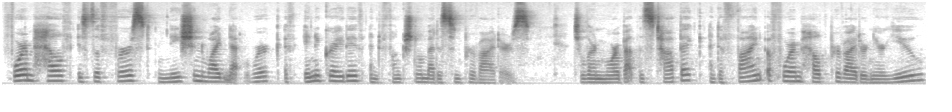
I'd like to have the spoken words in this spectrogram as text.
Forum Health is the first nationwide network of integrative and functional medicine providers. To learn more about this topic and to find a Forum Health provider near you,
